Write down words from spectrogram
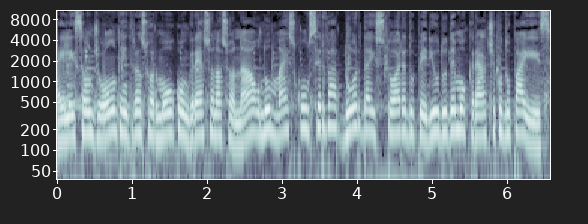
A eleição de ontem transformou o Congresso Nacional no mais conservador da história do período democrático do país,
